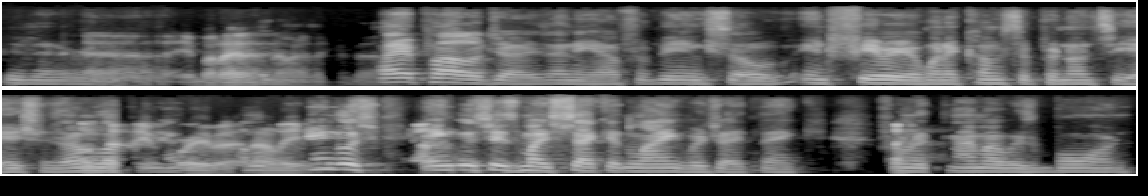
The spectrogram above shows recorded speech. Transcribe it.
Right? Uh, but I didn't know anything about it. I apologize anyhow for being so inferior when it comes to pronunciations. I'm oh, looking worry about it. English. English is my second language, I think, from the time I was born.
